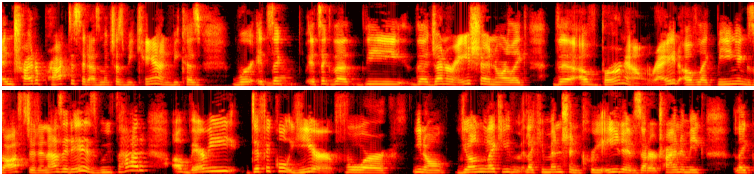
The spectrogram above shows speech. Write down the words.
and try to practice it as much as we can because we're it's yeah. like it's like the the the generation or like the of burnout right? Of like being exhausted. And as it is we've had a very difficult year for you know young like you like you mentioned creatives that are trying to make like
